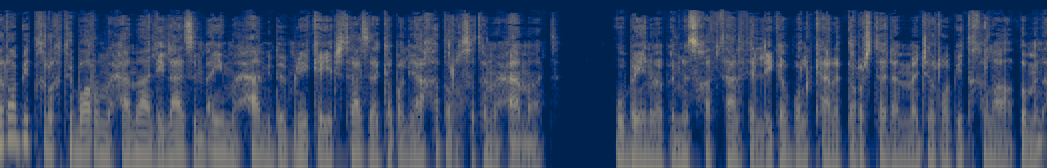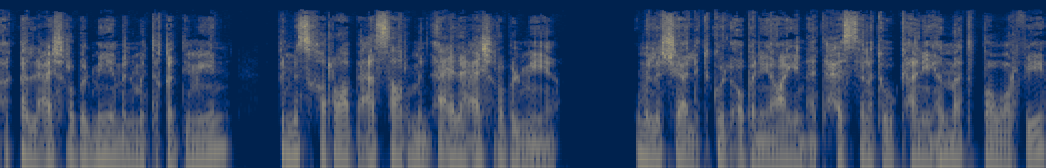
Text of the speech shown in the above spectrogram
جرب يدخل اختبار المحاماة اللي لازم أي محامي بأمريكا يجتازه قبل ياخذ رخصة المحاماة. وبينما بالنسخة الثالثة اللي قبل كانت درجته لما جرب يدخلها ضمن أقل 10% من المتقدمين في النسخة الرابعة صار من أعلى 10% ومن الأشياء اللي تقول اوبن اي إنها تحسنت وكان يهمها تتطور فيه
